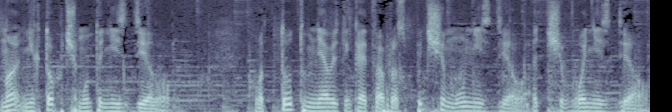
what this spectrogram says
но никто почему-то не сделал. Вот тут у меня возникает вопрос, почему не сделал, от чего не сделал.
